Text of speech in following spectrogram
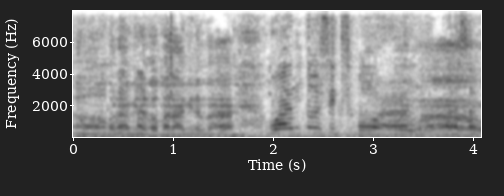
Oo, marami na ba? Marami na ba? 1, 2, 6, 4. Ay, wow. As of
